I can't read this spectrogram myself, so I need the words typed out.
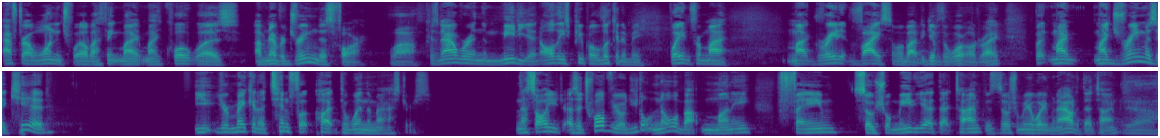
after I won in 12, I think my, my quote was, I've never dreamed this far. Wow. Because now we're in the media and all these people are looking at me, waiting for my, my great advice I'm about to give the world, right? But my, my dream as a kid, you, you're making a 10 foot putt to win the Masters. And that's all you, as a 12 year old, you don't know about money, fame, social media at that time, because social media wasn't even out at that time. Yeah.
